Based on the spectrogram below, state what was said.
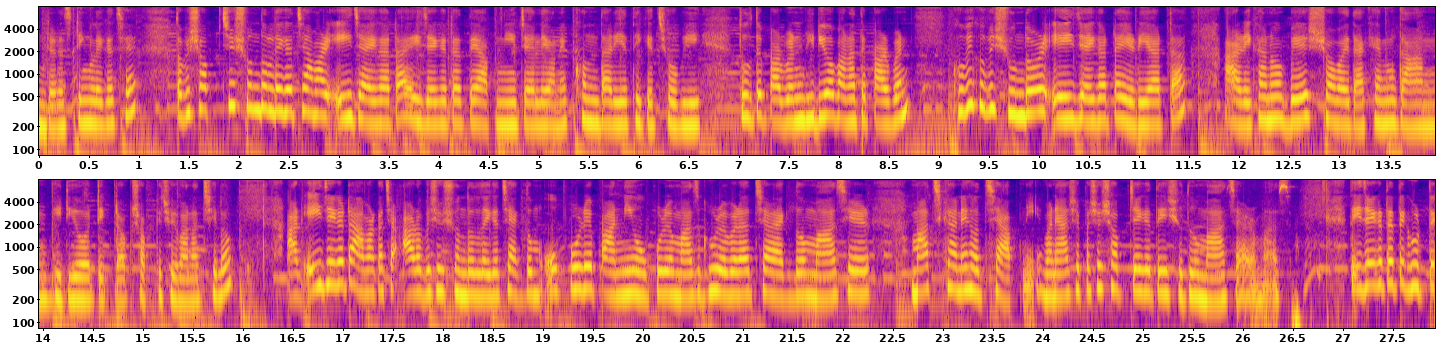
ইন্টারেস্টিং লেগেছে। তবে সবচেয়ে সুন্দর লেগেছে আমার এই জায়গাটা। এই জায়গাটাতে আপনি চাইলে অনেকক্ষণ দাঁড়িয়ে থেকে ছবি তুলতে পারবেন, ভিডিও বানাতে পারবেন। খুবই খুবই সুন্দর এই জায়গাটা, এরিয়াটা। আর এখানেও বেশ সবাই দেখেন, গান, ভিডিও, টিকটক সব কিছুই বানাচ্ছিল। আর এই জায়গাটা আমার কাছে আরও বেশি সুন্দর লেগেছে, একদম উপরে পানি উপরে মাছ ঘুরে বেড়াচ্ছে আর একদম মাছের মাঝখানে হচ্ছে আপনি। মানে আশেপাশে সব জায়গাতেই শুধু মাছ আর মাছ। তো এই জায়গাটাতে ঘুরতে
